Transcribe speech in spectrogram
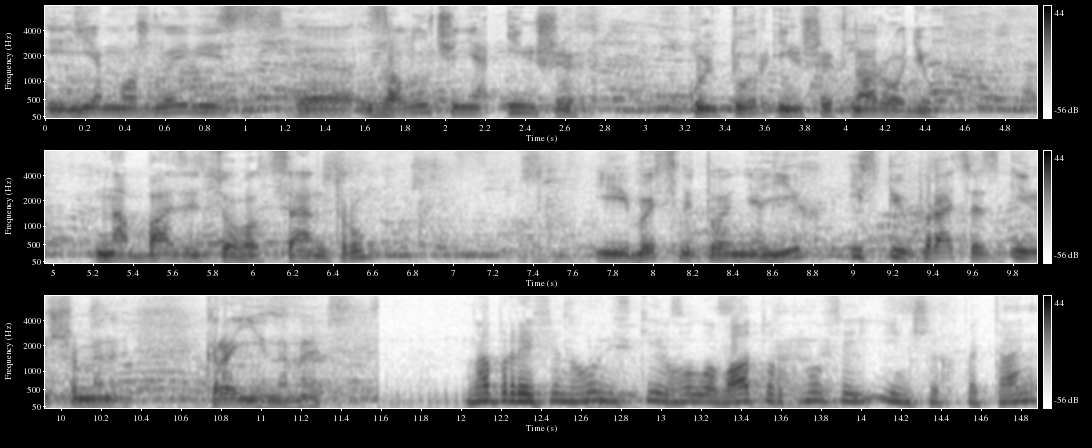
і є можливість е, залучення інших культур, інших народів на базі цього центру і висвітлення їх, і співпраця з іншими країнами. На брифінгу міський голова торкнувся й інших питань,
